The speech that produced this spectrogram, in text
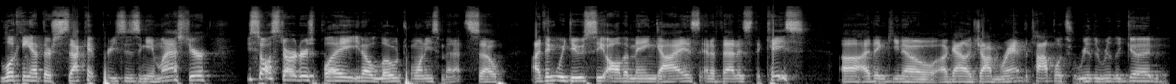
looking at their second preseason game last year, you saw starters play, you know, low 20s minutes. So I think we do see all the main guys. And if that is the case, uh, I think, you know, a guy like Ja Morant at the top looks really, really good.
